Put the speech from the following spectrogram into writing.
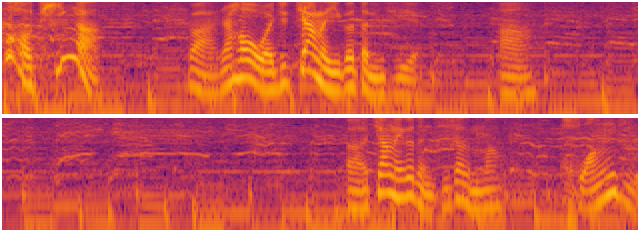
不好听啊，是吧？然后我就降了一个等级，啊，呃，降了一个等级叫什么？皇子。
